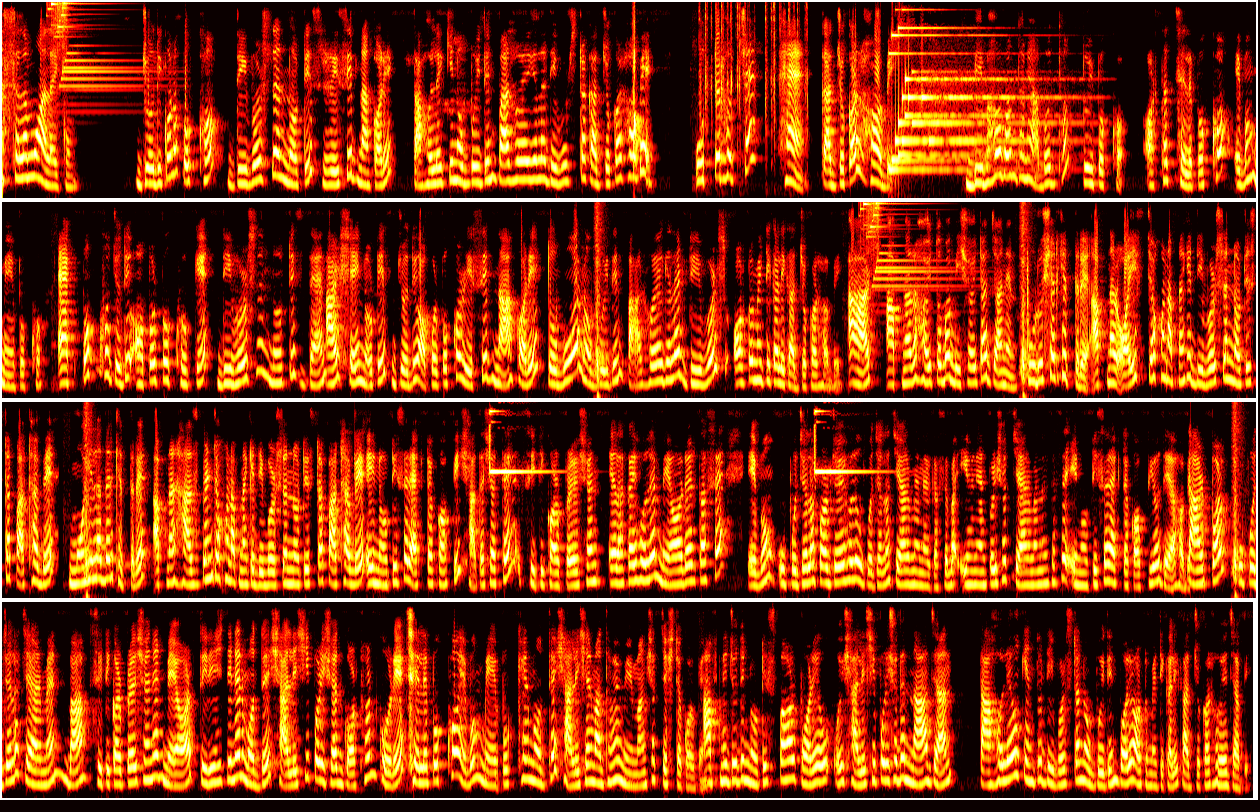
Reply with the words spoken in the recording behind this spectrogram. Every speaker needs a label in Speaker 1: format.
Speaker 1: আসসালামু আলাইকুম। যদি কোনো পক্ষ ডিভোর্সের নোটিশ রিসিভ না করে, তাহলে কি নব্বই দিন পার হয়ে গেলে ডিভোর্সটা কার্যকর হবে? উত্তর হচ্ছে হ্যাঁ কার্যকর হবে। বিবাহ বন্ধনে আবদ্ধ দুই পক্ষ। অর্থাৎ ছেলেপক্ষ এবং মেয়ে পক্ষ। এক পক্ষ যদি অপর পক্ষকে ডিভোর্সের নোটিশ দেন, আর সেই নোটিশ যদি অপর পক্ষ রিসিভ না করে, তবুও নব্বই দিন পার হয়ে গেলে ডিভোর্স অটোমেটিক্যালি কার্যকর হবে। আর আপনারা হয়তোবা বিষয়টা জানেন, পুরুষের ক্ষেত্রে আপনার ওয়াইফ যখন আপনাকে ডিভোর্সের নোটিশটা পাঠাবে মহিলাদের ক্ষেত্রে আপনার হাজবেন্ড যখন আপনাকে ডিভোর্সের নোটিশটা পাঠাবে, এই নোটিশের একটা কপি সাথে সাথে সিটি কর্পোরেশন এলাকায় হলে মেয়রের কাছে এবং উপজেলা পর্যায়ে হলে উপজেলা চেয়ারম্যানের কাছে বা ইউনিয়ন পরিষদ চেয়ারম্যানের কাছে এই নোটিশের একটা কপিও দেয়া হবে। তারপর উপজেলা চেয়ারম্যান বা সিটি কর্পোরেশনের মেয়র তিরিশ দিনের মধ্যে সালিসি পরিষদ গঠন করে ছেলে পক্ষ এবং মেয়ে পক্ষের মধ্যে সালিসের মাধ্যমে মীমাংসার চেষ্টা করবেন। আপনি যদি নোটিশ পাওয়ার পরেও ওই সালিসি পরিষদে না যান, তাহলেও কিন্তু ডিভোর্সটা নব্বই দিন পরে অটোমেটিক্যালি কার্যকর হয়ে যাবে।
